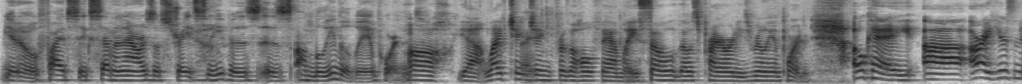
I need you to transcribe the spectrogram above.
you know, five, six, seven hours of straight sleep is, is unbelievably important. Oh, yeah, life changing for the whole family. So those priorities really important. Okay, uh, all right. Here's an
